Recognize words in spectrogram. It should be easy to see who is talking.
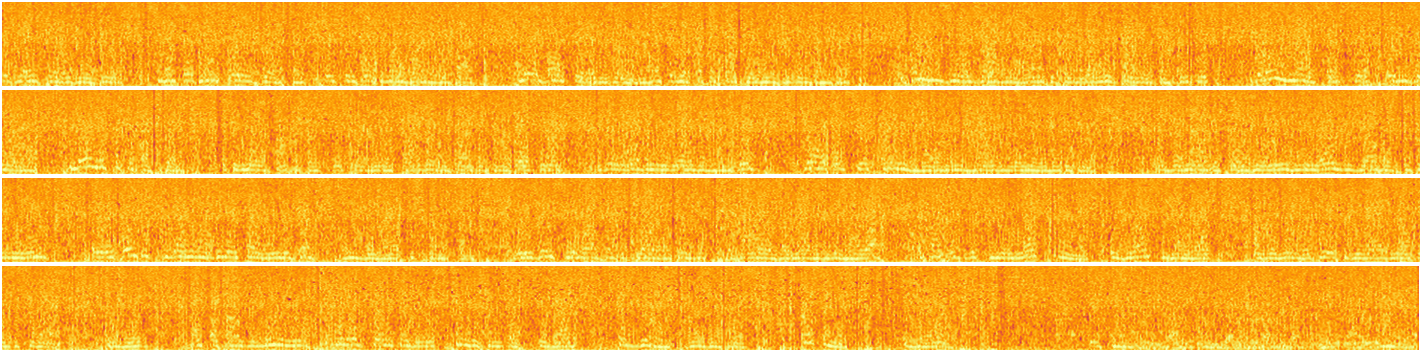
Speaker 1: Information Agency, si va a ser muy fuerte, es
